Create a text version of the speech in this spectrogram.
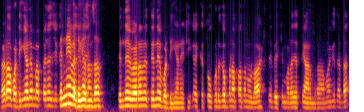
ਬੈੜਾ ਵੱਡੀਆਂ ਨੇ ਮੈਂ ਪਹਿਲਾਂ ਜ਼ਿਕਰ ਕਿੰਨੇ ਕੀਤਾ ਵੱਡੀਆਂ ਸੀ। ਸੰਸਾ ਤਿੰਨੇ ਬੈੜਾਂ ਨੇ ਤਿੰਨੇ ਵੱਡੀਆਂ ਨੇ ਠੀਕ ਹੈ। ਇੱਕ ਤੋਕੜ ਗੱਬਣ ਆਪਾਂ ਤੁਹਾਨੂੰ ਲਾਸਟ ਦੇ ਵਿੱਚ ਮਾੜਾ ਜਿਹਾ ਧਿਆਨ ਮਰਾਵਾਂਗੇ ਤੁਹਾਡਾ।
